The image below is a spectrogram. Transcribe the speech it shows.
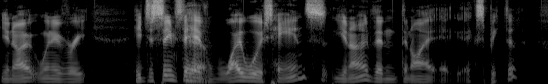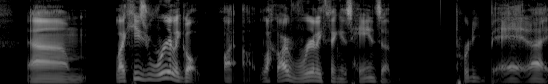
You know, whenever he, he just seems to have way worse hands. You know, than than I expected. Um, like he's really got. I, I- like I really think his hands are pretty bad, eh?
